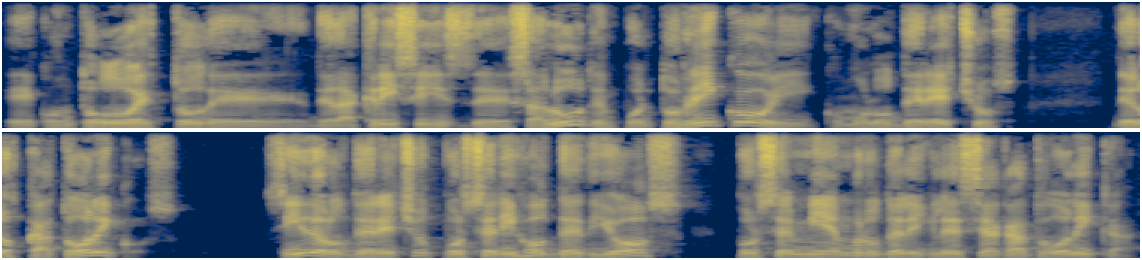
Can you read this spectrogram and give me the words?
eh, con todo esto de, de la crisis de salud en Puerto Rico y cómo los derechos de los católicos sí, de los derechos por ser hijos de Dios, por ser miembros de la Iglesia Católica,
